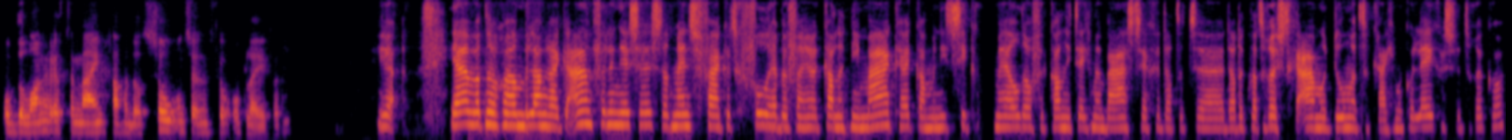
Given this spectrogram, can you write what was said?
op de langere termijn gaat me dat zo ontzettend veel opleveren. Ja. ja, en wat nog wel een belangrijke aanvulling is, is dat mensen vaak het gevoel hebben van ik kan het niet maken, ik kan me niet ziek melden of ik kan niet tegen mijn baas zeggen dat, het, uh, dat ik wat rustiger aan moet doen, want dan krijg je mijn collega's te drukken.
